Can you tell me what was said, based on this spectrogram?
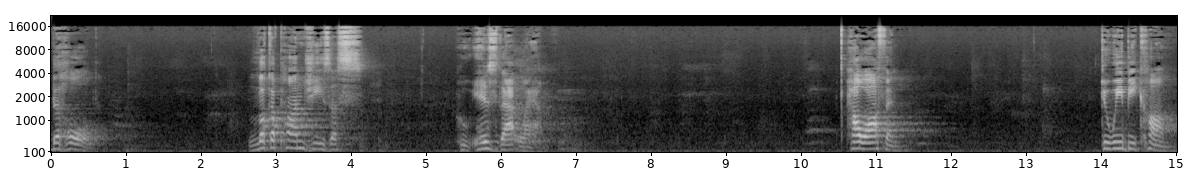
Behold, look upon Jesus, who is that Lamb. How often do we become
